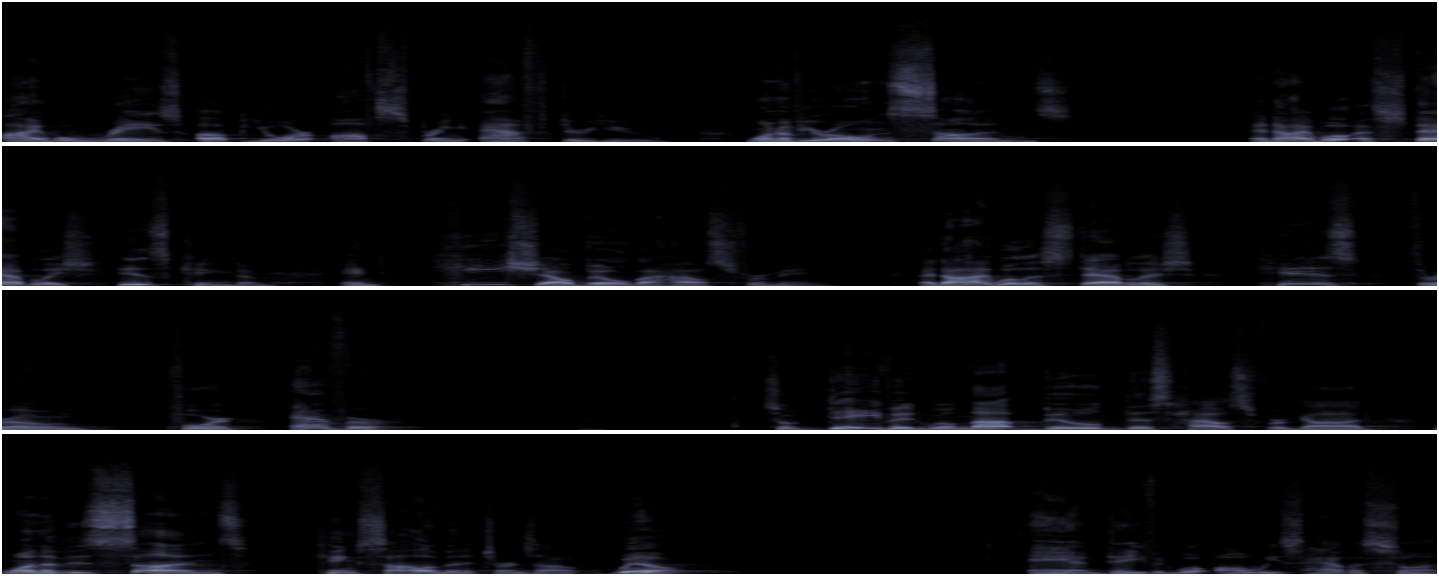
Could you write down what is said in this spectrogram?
I will raise up your offspring after you, one of your own sons, and I will establish his kingdom, and he shall build a house for me, and I will establish his throne forever. So David will not build this house for God. One of his sons, King Solomon, it turns out, will. And David will always have a son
